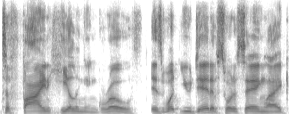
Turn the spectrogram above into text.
to find healing and growth is what you did of sort of saying like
